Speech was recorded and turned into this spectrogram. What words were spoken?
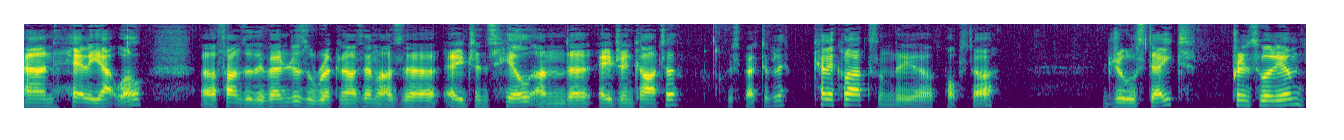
and Hayley Atwell, uh, fans of the Avengers will recognise them as uh, Agents Hill and uh, Adrian Carter, respectively. Kelly Clarkson, the uh, pop star. Jewel Staite, Prince William,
